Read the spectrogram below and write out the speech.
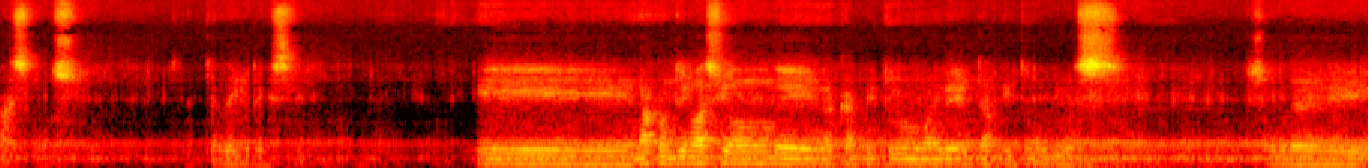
Pasmos, cerca de Grecia. Eh, una continuación del capítulo 9 del capítulo 10 sobre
